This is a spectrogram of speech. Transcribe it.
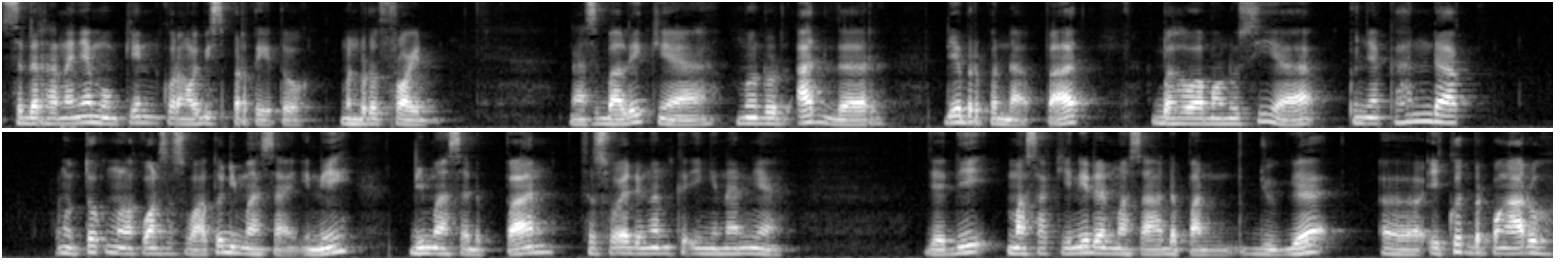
Sederhananya mungkin kurang lebih seperti itu menurut Freud. Nah, sebaliknya, menurut Adler, dia berpendapat bahwa manusia punya kehendak untuk melakukan sesuatu di masa ini di masa depan sesuai dengan keinginannya. Jadi masa kini dan masa depan juga e, ikut berpengaruh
